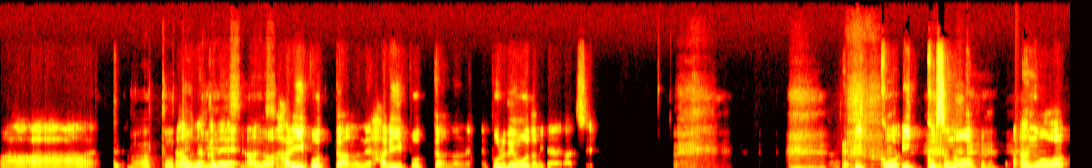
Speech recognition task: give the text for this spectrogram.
ああって、まあ、圧倒的あの、なんかねで、すあの、ハリー・ポッターのね、ハリー・ポッターのね、ボルデモートみたいな感じ一個、一個その、あの、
